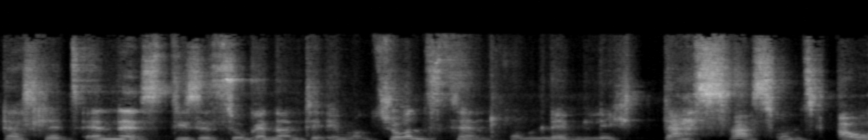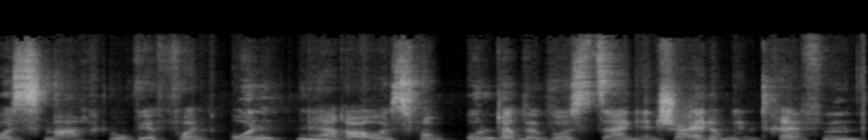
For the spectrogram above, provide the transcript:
dass letztendlich dieses sogenannte Emotionszentrum, nämlich das, was uns ausmacht, wo wir von unten heraus, vom Unterbewusstsein Entscheidungen treffen,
